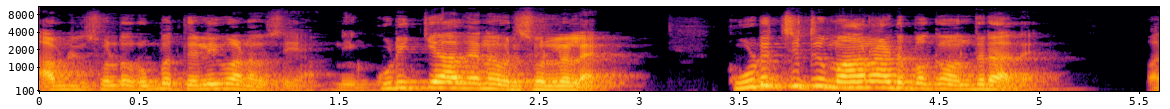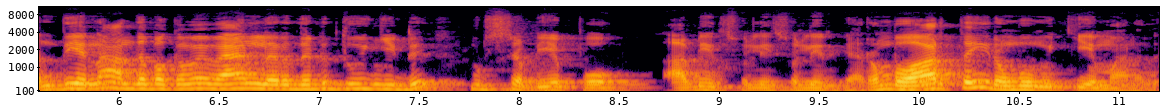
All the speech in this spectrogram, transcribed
அப்படின்னு சொல்லிட்டு ரொம்ப தெளிவான விஷயம். நீ குடிக்காதேன்னு அவர் சொல்லலை. குடிச்சிட்டு மாநாடு பக்கம் வந்துடாத வந்தீன்னா அந்த பக்கமே வேனில் இருந்துட்டு தூங்கிட்டு முடிச்சுட்டு அப்படியே போ அப்படின்னு சொல்லி சொல்லியிருக்காரு. ரொம்ப வார்த்தை ரொம்ப முக்கியமானது.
